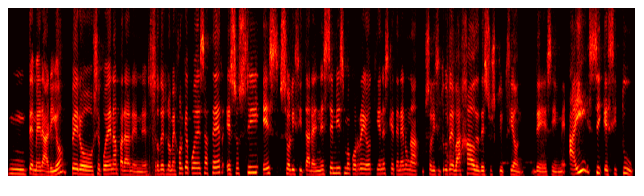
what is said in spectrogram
mm, temerario, pero se pueden amparar en eso. Entonces, lo mejor que puedes hacer, eso sí, es solicitar en ese mismo correo, tienes que tener una solicitud de baja o de desuscripción de ese email. Ahí sí que si tú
